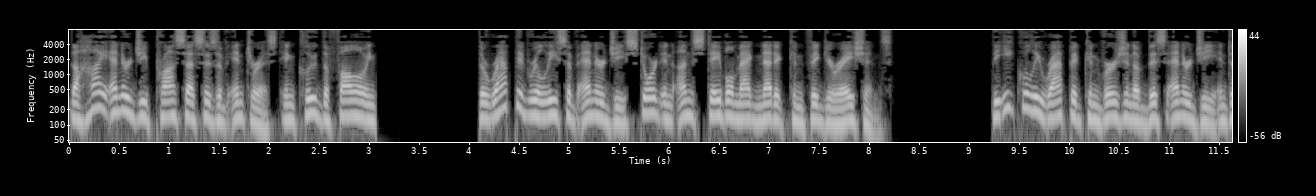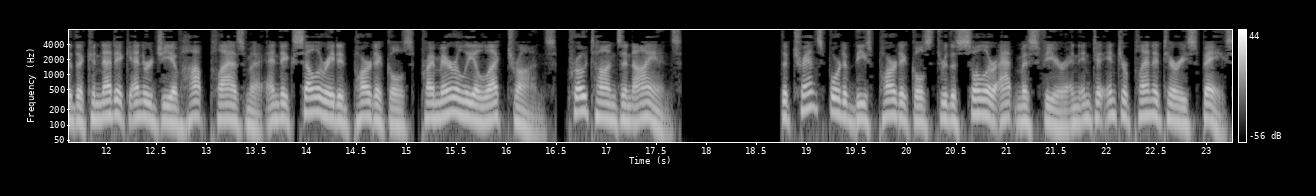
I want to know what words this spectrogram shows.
The high-energy processes of interest include the following The rapid release of energy stored in unstable magnetic configurations the equally rapid conversion of this energy into the kinetic energy of hot plasma and accelerated particles primarily electrons, protons and ions. The transport of these particles through the solar atmosphere and into interplanetary space.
